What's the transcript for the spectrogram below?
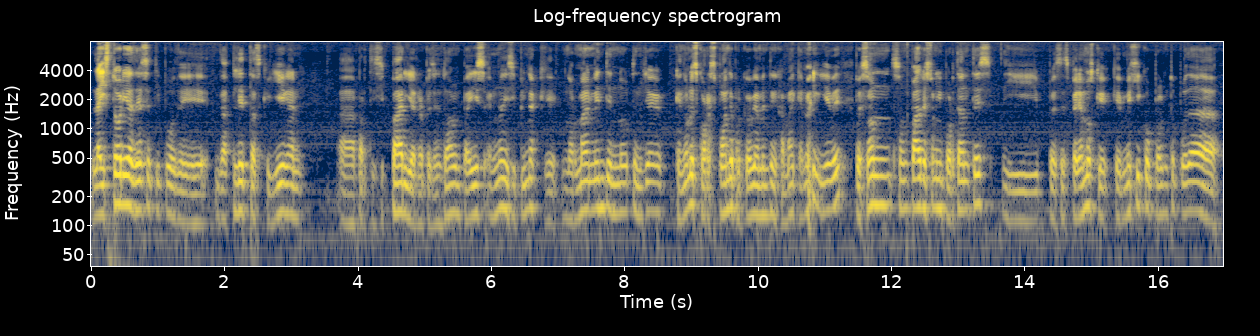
la historia de ese tipo de, de atletas que llegan a participar y a representar a un país en una disciplina que normalmente no tendría, que no les corresponde, porque obviamente en Jamaica no hay nieve, pues son, son padres, son importantes y pues esperemos que, que México pronto pueda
